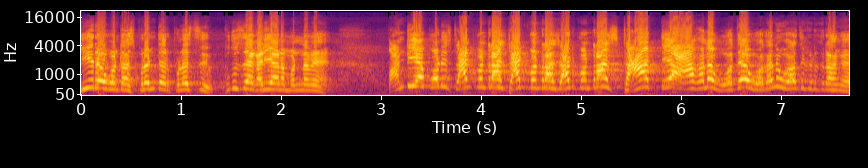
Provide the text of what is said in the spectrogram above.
ஹீரோ ஹோண்டா ஸ்ப்ளெண்டர் ப்ளஸ் புதுசாக கல்யாணம் பண்ணவன். வண்டியை போட்டு ஸ்டார்ட் பண்றான் ஸ்டார்ட் பண்றான் ஸ்டார்ட் பண்றான். ஸ்டார்ட்டே ஆகல உத உதன்னு உதச்சிக்கிட்டு இருக்கிறாங்க.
